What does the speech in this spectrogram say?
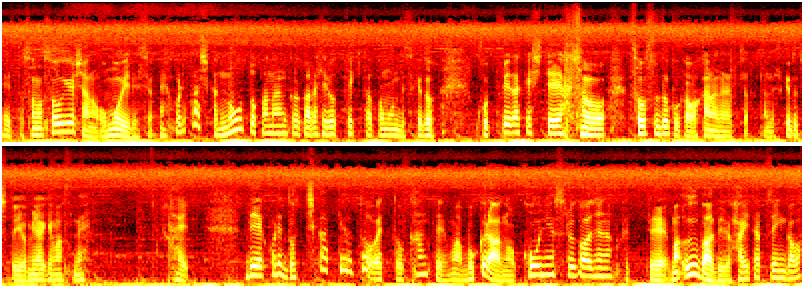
えっと、その創業者の思いですよね。これ確かノートかなんかから拾ってきたと思うんですけどコッペだけしてあのソースどこかわからなくなっちゃったんですけどちょっと読み上げますね。はい。でこれどっちかっていうと、えっと、観点は僕らあの購入する側じゃなくて、まあ、ウーバーでいう配達員側、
